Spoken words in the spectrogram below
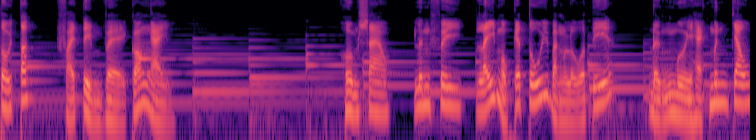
tôi tất phải tìm về có ngày. Hôm sau, Linh Phi lấy một cái túi bằng lụa tía, đựng 10 hạt minh châu,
